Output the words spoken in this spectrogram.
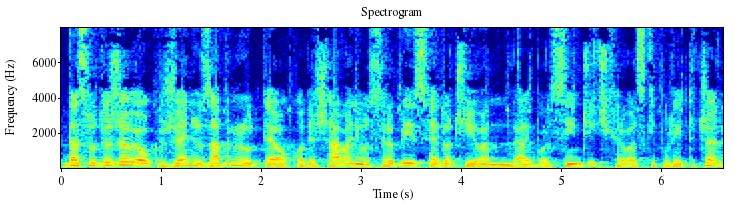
Da su države u okruženju zabrinute oko dešavanja u Srbiji svedoči Ivan Velibor Sinčić, hrvatski političar,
